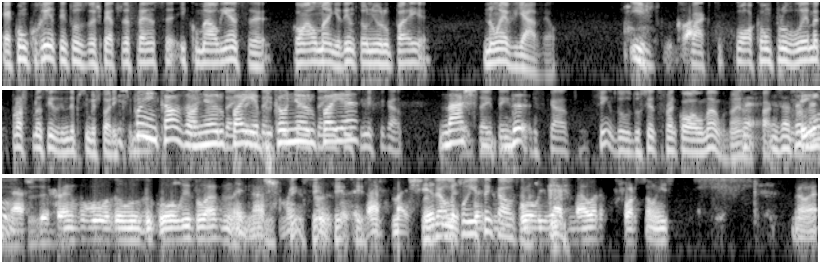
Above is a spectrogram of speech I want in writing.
é concorrente em todos os aspectos da França e que uma aliança com a Alemanha dentro da União Europeia não é viável. Isto, de claro. facto, coloca um problema que para os franceses, ainda por cima historicamente... Isso põe em causa a União Europeia, tem, tem, tem, porque a União Europeia nasce tem, tem de... significado. Sim, do, do centro franco-alemão, não é? Sim, exatamente. Sim, nasce do franco do, do, do Gaulle e do Adenauer. Nasce sim, muito, sim, sim, sim, nasce mais cedo, mas ela põe isso em causa. O e o Adenauer forçam isso, não é?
